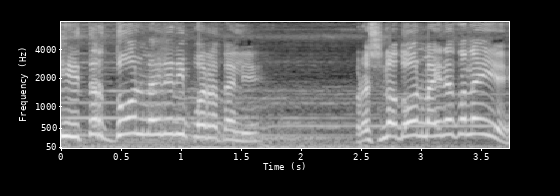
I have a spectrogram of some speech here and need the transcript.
की ही तर दोन महिन्यांनी परत आली प्रश्न दोन महिन्याचा नाहीये.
